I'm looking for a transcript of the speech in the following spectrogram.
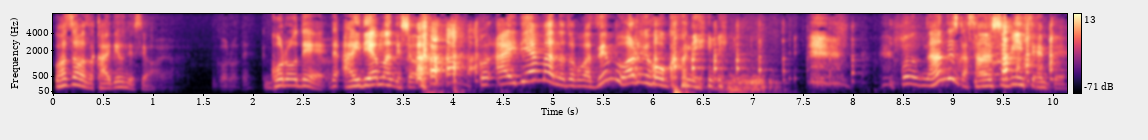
わざわざ書いてるんですよ。語呂で、で、アイデアマンでしょ。このアイデアマンのとこが全部悪い方向に。この、何ですか、三枝便箋って。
